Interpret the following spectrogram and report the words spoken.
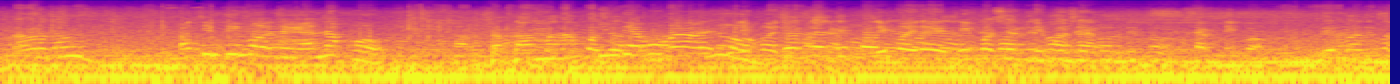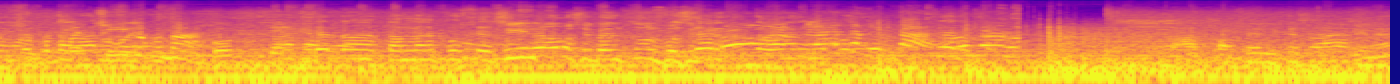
Tama lang. Ba't hindi po ano yung anak ko? Sa tama na po. Hindi ako ba ano? Di po, di po, sir, di po, sir. Sir, di po. Di po, di po, sir, patawaran Sino ko. ba? Sir, tama- tama na po sir. Sino ako si Bentulfo? Sir, patawaran ko po, nakilala sir. ba? Papapel ka sa akin, ha?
